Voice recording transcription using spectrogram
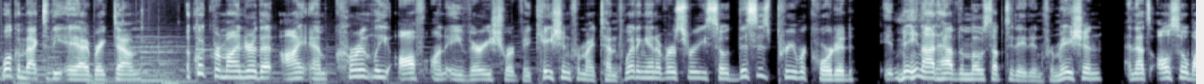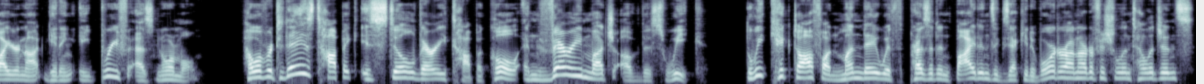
Welcome back to the AI Breakdown. A quick reminder that I am currently off on a very short vacation for my 10th wedding anniversary, so this is pre recorded. It may not have the most up to date information, and that's also why you're not getting a brief as normal. However, today's topic is still very topical and very much of this week. The week kicked off on Monday with President Biden's executive order on artificial intelligence,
